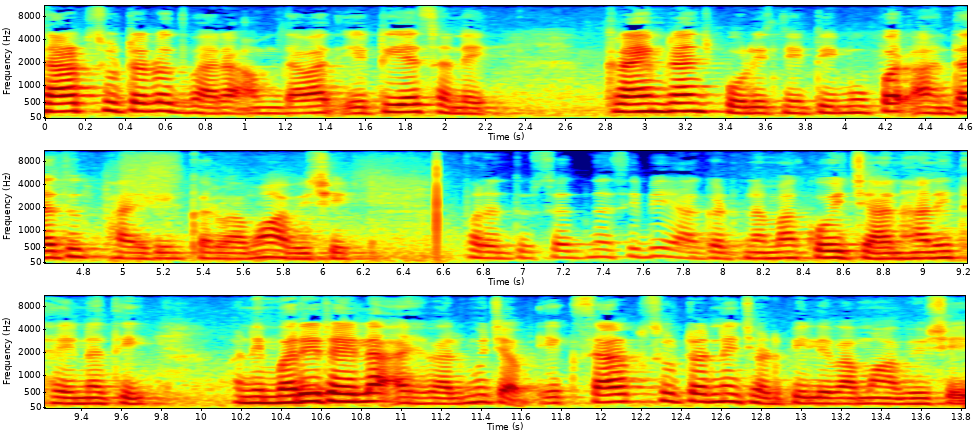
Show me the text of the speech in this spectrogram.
શાર્પ શૂટરો દ્વારા અમદાવાદ એટીએસ અને ક્રાઇમ બ્રાન્ચ પોલીસની ટીમ ઉપર આંધાધૂત ફાયરિંગ કરવામાં આવ્યું છે. પરંતુ સદનસીબે આ ઘટનામાં કોઈ જાનહાનિ થઈ નથી અને મરી રહેલા અહેવાલ મુજબ એક શાર્પ શૂટરને ઝડપી લેવામાં આવ્યું છે.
